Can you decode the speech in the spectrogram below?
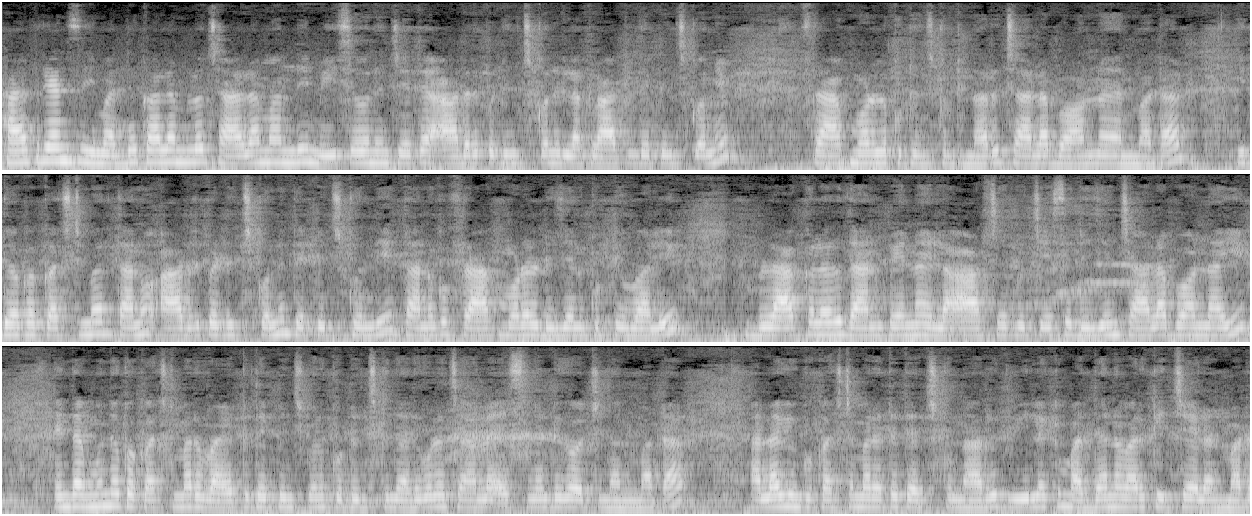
హాయ్ ఫ్రెండ్స్ ఈ మధ్య కాలంలో చాలామంది మీషో నుంచి అయితే ఆర్డర్ పెట్టించుకొని ఇలా క్లాత్లు తెప్పించుకొని ఫ్రాక్ మోడల్ కుట్టించుకుంటున్నారు. చాలా బాగున్నాయి అనమాట ఇది ఒక కస్టమర్ తను ఆర్డర్ పెట్టించుకొని తెప్పించుకుంది. తనకు ఫ్రాక్ మోడల్ డిజైన్ కుట్టివ్వాలి. బ్లాక్ కలర్ దానిపైన ఇలా ఆర్ట్ షేప్ ఇచ్చేసి డిజైన్ చాలా బాగున్నాయి. ఇంతకుముందు ఒక కస్టమర్ వైట్ తెప్పించుకొని కుట్టించుకుంది. అది కూడా చాలా ఎక్సలెంట్గా వచ్చిందనమాట అలాగే ఇంకో కస్టమర్ అయితే తెచ్చుకున్నారు. వీళ్ళకి మధ్యాహ్నం వరకు ఇచ్చేయాలన్నమాట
